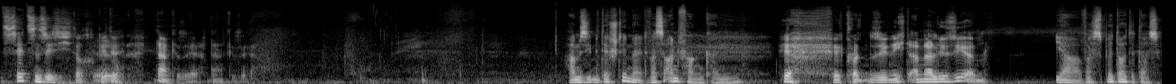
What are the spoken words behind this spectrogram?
Setzen Sie sich doch, bitte. Äh, danke sehr, danke sehr. Haben Sie mit der Stimme etwas anfangen können? Ja, wir konnten sie nicht analysieren. Ja, was bedeutet das?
